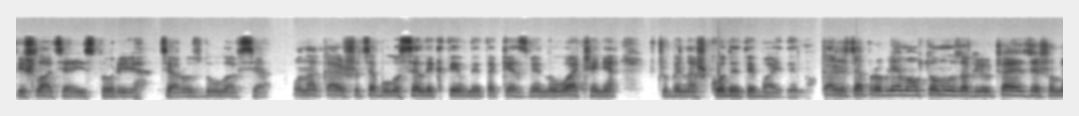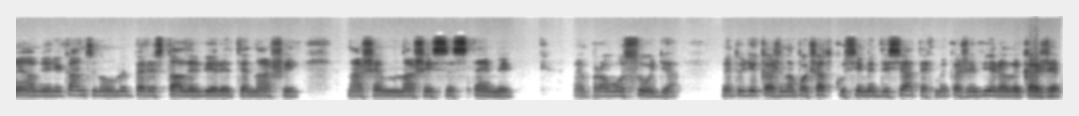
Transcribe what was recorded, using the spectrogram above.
пішла ця історія, ця роздула вся. Вона каже, що це було селективне таке звинувачення, щоб нашкодити Байдену. Каже, ця проблема в тому заключається, що ми, американці, ну, ми перестали вірити нашій, нашим, нашій системі е, правосуддя. Ми тоді, каже, на початку 70-х ми каже, вірили, каже,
